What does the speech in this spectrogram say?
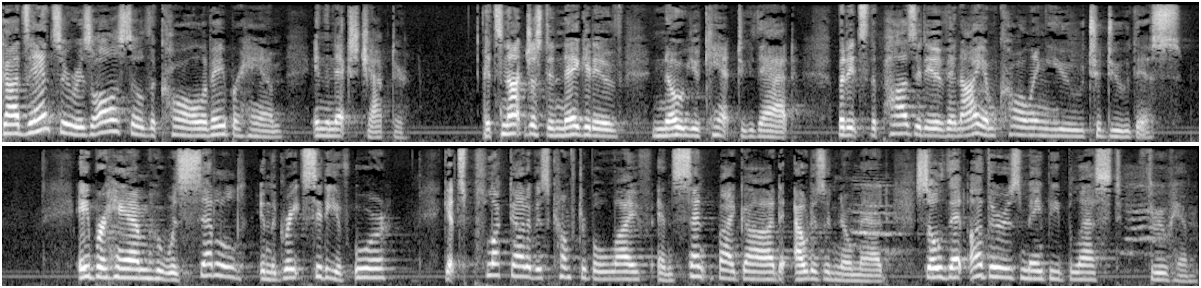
God's answer is also the call of Abraham in the next chapter. It's not just a negative, no, you can't do that, but it's the positive, and I am calling you to do this. Abraham, who was settled in the great city of Ur, gets plucked out of his comfortable life and sent by God out as a nomad so that others may be blessed through him.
